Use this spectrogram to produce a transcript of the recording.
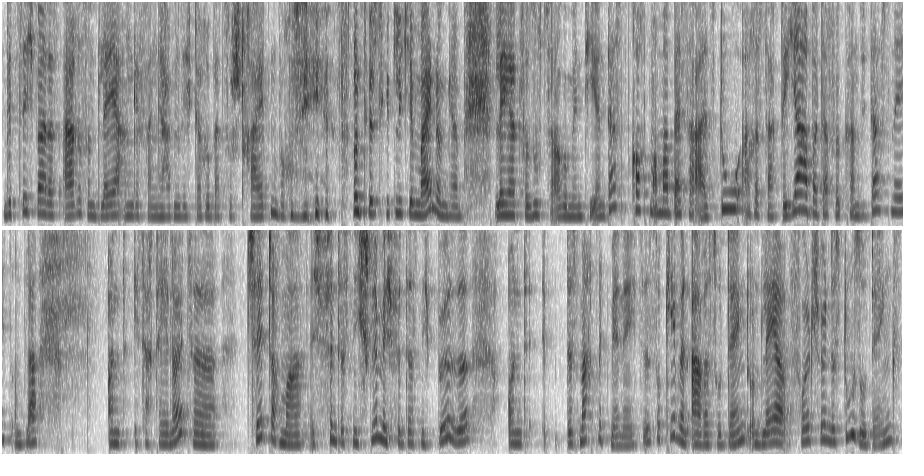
witzig war, dass Aris und Leia angefangen haben, sich darüber zu streiten, warum sie jetzt unterschiedliche Meinungen haben. Leia hat versucht zu argumentieren, das kocht Mama besser als du. Aris sagte, ja, aber dafür kann sie das nicht und bla. Und ich sagte, hey Leute, chillt doch mal. Ich finde das nicht schlimm, ich finde das nicht böse. Und das macht mit mir nichts. Es ist okay, wenn Ares so denkt und Leia, voll schön, dass du so denkst.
